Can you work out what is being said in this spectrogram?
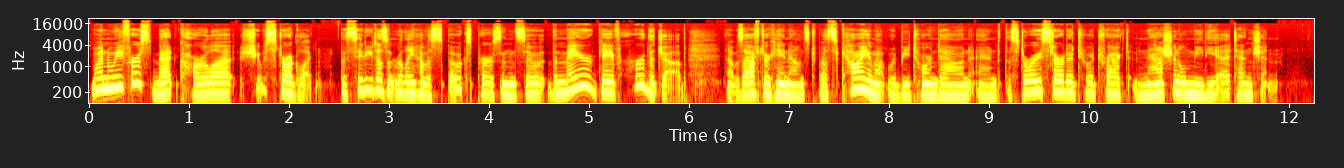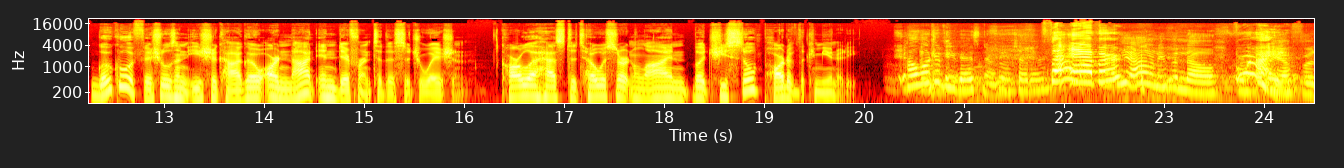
When we first met Carla, she was struggling. The city doesn't really have a spokesperson, so the mayor gave her the job. That was after he announced West Calumet would be torn down, and the story started to attract national media attention. Local officials in East Chicago are not indifferent to this situation. Carla has to toe a certain line, but she's still part of the community. How long have you guys known each other? Forever. Yeah, I don't even know. For, Right. Yeah, for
